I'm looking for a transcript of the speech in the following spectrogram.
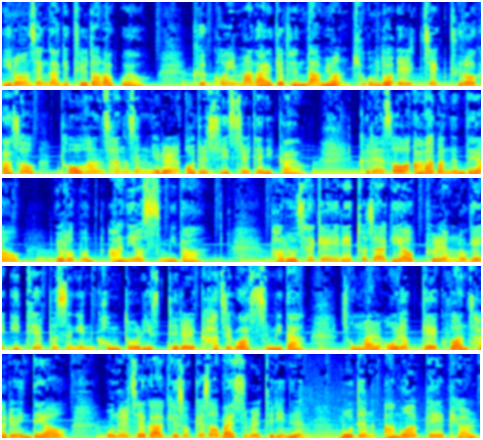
이런 생각이 들더라고요. 그 코인만 알게 된다면 조금 더 일찍 들어가서 더한 상승률을 얻을 수 있을 테니까요. 그래서 알아봤는데요. 여러분, 아니었습니다. 바로 세계 1위 투자기업 블랙록의 ETF 승인 검토 리스트를 가지고 왔습니다. 정말 어렵게 구한 자료인데요. 오늘 제가 계속해서 말씀을 드리는 모든 암호화폐의 별,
